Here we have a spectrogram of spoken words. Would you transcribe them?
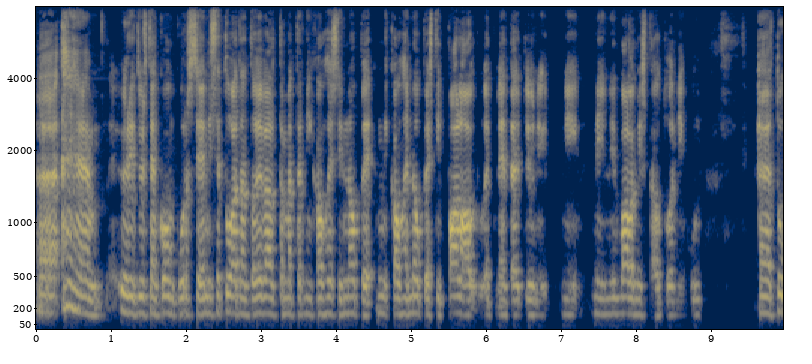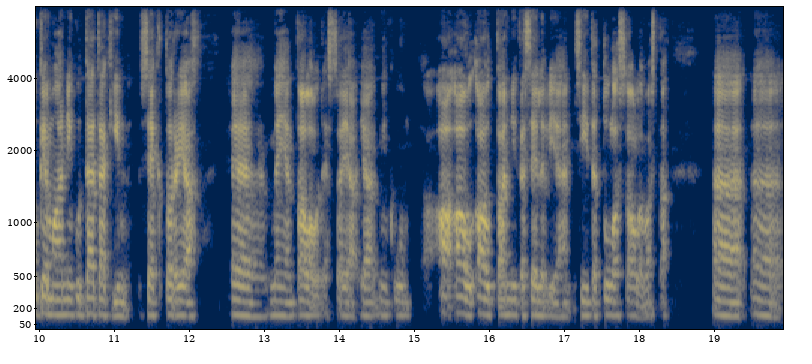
yritysten konkursseja, niin se tuotanto ei välttämättä niin, kauheasti nope, niin kauhean nopeasti palaudu, että meidän täytyy niin, niin, niin, niin valmistautua niin kuin, ää, tukemaan niin kuin tätäkin sektoria ää, meidän taloudessa ja, ja niin kuin, au, auttaa niitä selviään siitä tulossa olevasta ää, ää,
